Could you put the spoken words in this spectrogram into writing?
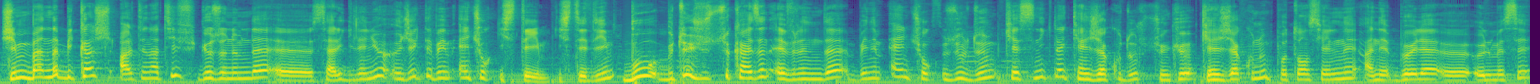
Şimdi bende birkaç alternatif göz önümde e, sergileniyor. Öncelikle benim en çok isteğim, istediğim bu bütün Jujutsu Kaisen evreninde benim en çok üzüldüğüm kesinlikle Kenjaku'dur. Çünkü Kenjaku'nun potansiyelini hani böyle e, ölmesi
